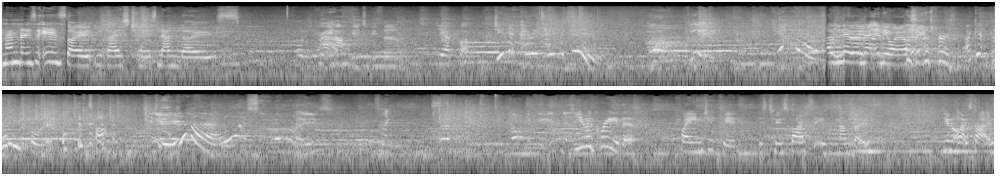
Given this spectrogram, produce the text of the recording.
Nando's it is. So you guys chose Nando's. What did you Pretty have? happy to be fair. Yeah, but do you get Perry Tamer too? Do you? Yeah. I've never met anyone else who has Perry. I get Perry for it all the time. Yeah. Oh, it's so nice. It's like um, barbecue, isn't it? Do you agree that plain chicken is too spicy for Nando's? Do you not like spice?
